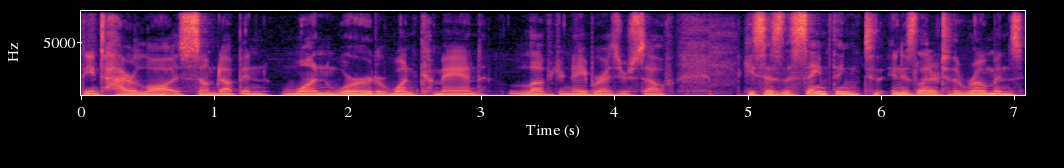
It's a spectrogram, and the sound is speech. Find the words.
the entire law is summed up in one word or one command love your neighbor as yourself. He says the same thing to, in his letter to the Romans,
